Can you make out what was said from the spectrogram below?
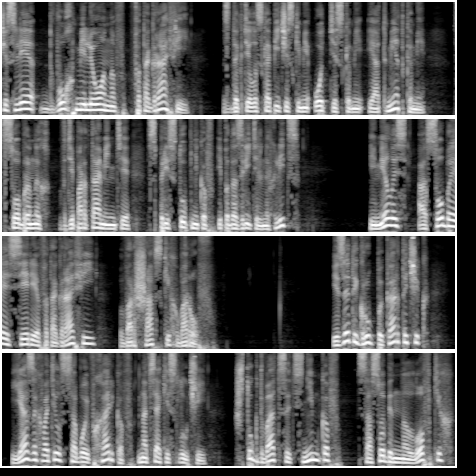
числе двух миллионов фотографий с дактилоскопическими оттисками и отметками, собранных в департаменте с преступников и подозрительных лиц, имелась особая серия фотографий варшавских воров. Из этой группы карточек я захватил с собой в Харьков на всякий случай штук 20 снимков с особенно ловких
